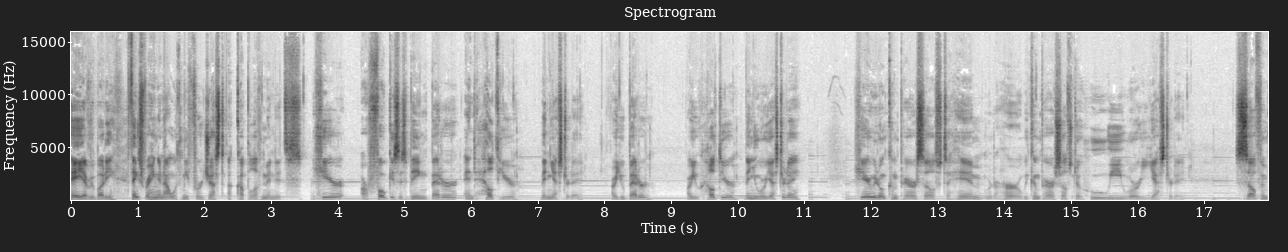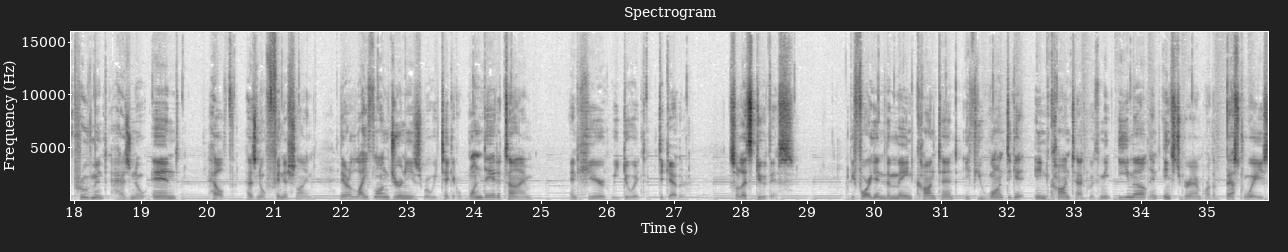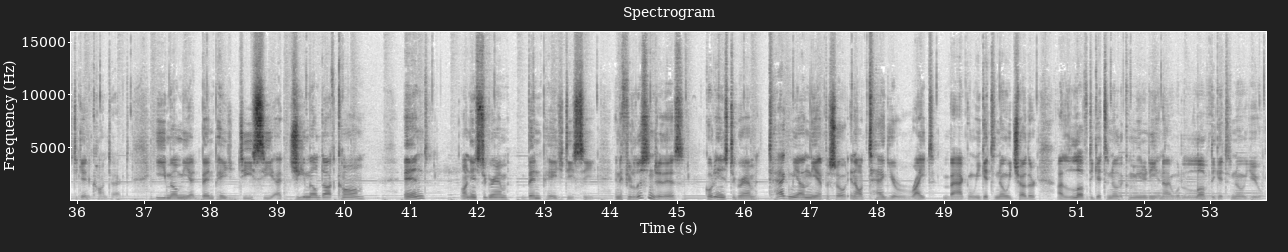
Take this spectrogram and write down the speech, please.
Hey, everybody. Thanks for hanging out with me for just a couple of minutes. Here, our focus is being better and healthier than yesterday. Are you better? Are you healthier than you were yesterday? Here, we don't compare ourselves to him or to her, we compare ourselves to who we were yesterday. Self improvement has no end, health has no finish line. They are lifelong journeys where we take it one day at a time, and here we do it together. So let's do this. Before I get into the main content, if you want to get in contact with me, email and Instagram are the best ways to get in contact. Email me at benpagedc at gmail.com and on Instagram, benpagedc. And if you're listening to this, go to Instagram, tag me on the episode, and I'll tag you right back, and we get to know each other. I love to get to know the community, and I would love to get to know you.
